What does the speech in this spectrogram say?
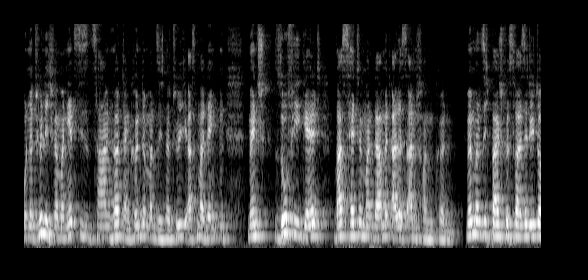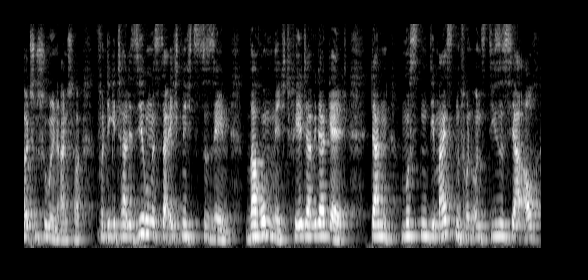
Und natürlich, wenn man jetzt diese Zahlen hört, dann könnte man sich natürlich erstmal denken, Mensch, so viel Geld, was hätte man damit alles anfangen können? Wenn man sich beispielsweise die deutschen Schulen anschaut, von Digitalisierung ist da echt nichts zu sehen. Warum nicht? Fehlt da wieder Geld? Dann mussten die meisten von uns dieses Jahr auch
